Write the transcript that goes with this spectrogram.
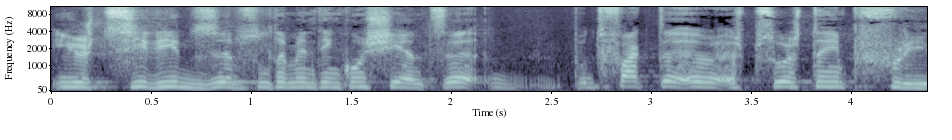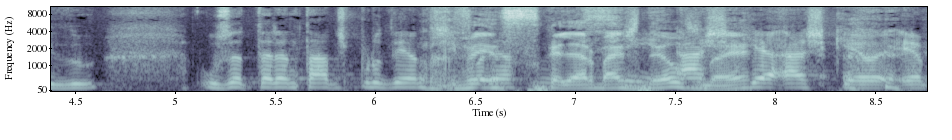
e os decididos absolutamente inconscientes. Eh, de facto, eh, as pessoas têm preferido os atarantados prudentes. Revêem-se, se calhar, mais sim, neles, acho não é? Que, é, acho que é,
